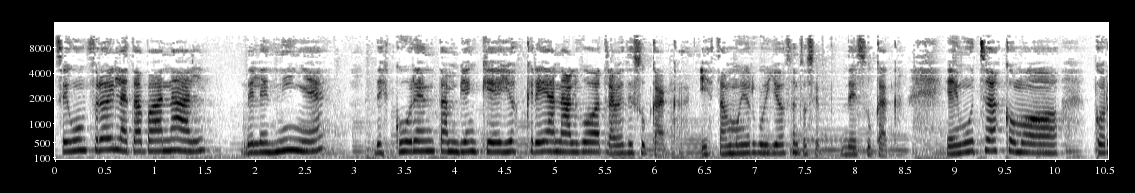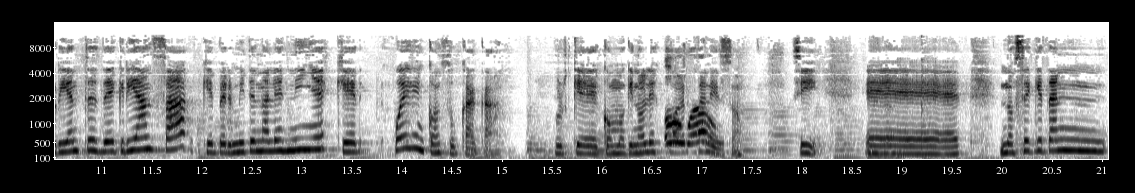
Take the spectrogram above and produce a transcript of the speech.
Según Freud, la etapa anal de las niñas descubren también que ellos crean algo a través de su caca y están muy orgullosos entonces de su caca. Y hay muchas como corrientes de crianza que permiten a las niñas que jueguen con su caca, porque como que no les Oh, wow. eso. Sí, Eh, no sé qué tan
